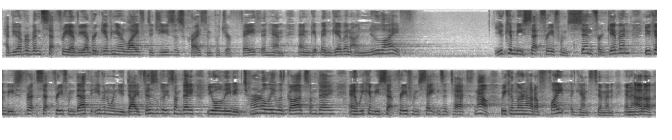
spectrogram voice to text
Have you ever been set free? Have you ever given your life to Jesus Christ and put your faith in Him and been given a new life? You can be set free from sin, forgiven. You can be set free from death. Even when you die physically someday, you will live eternally with God someday. And we can be set free from Satan's attacks now. We can learn how to fight against him and, and how to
